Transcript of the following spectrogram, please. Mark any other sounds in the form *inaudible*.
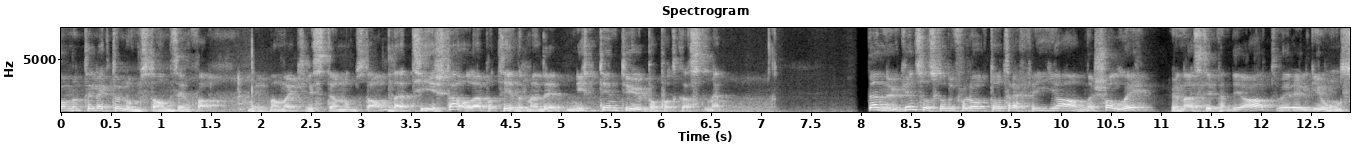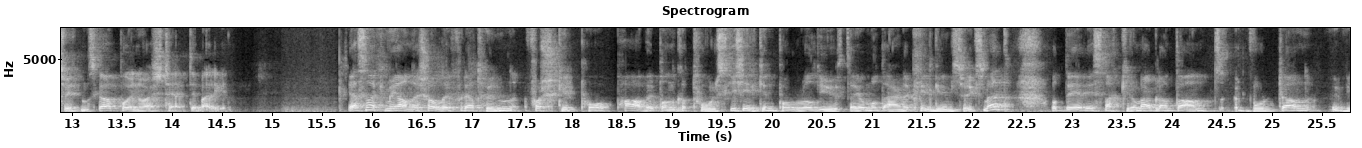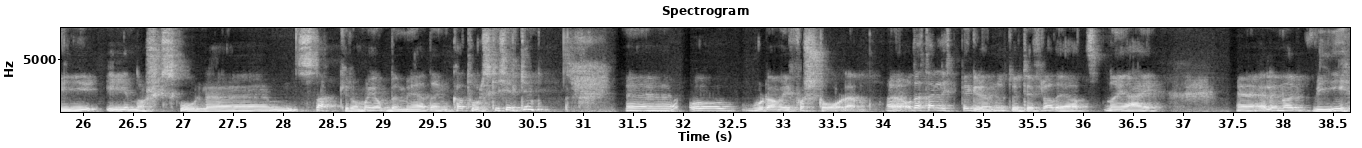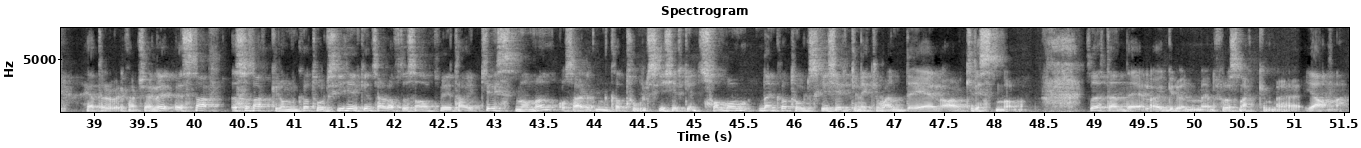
Velkommen til Lektor Lomsdalens innfall. Mitt navn er Kristian Lomsdalen. Det er tirsdag, og det er på tide med et nytt intervju på podkasten min. Denne uken skal du få lov til å treffe Jane Skjolli. Hun er stipendiat ved religionsvitenskap på Universitetet i Bergen. Jeg snakker med Jane Skjolli fordi at hun forsker på paver på den katolske kirken på World Youth Day og moderne pilegrimsvirksomhet. Og det vi snakker om, er bl.a. hvordan vi i norsk skole snakker om å jobbe med den katolske kirken. Eh, og hvordan vi forstår den. Eh, og dette er litt begrunnet ut ifra det at når jeg eller når vi, heter det vel kanskje, eller snak, så snakker om den katolske kirken, så er det ofte sånn at vi tar kristendommen, og så er det den katolske kirken. Som om den katolske kirken ikke var en del av kristendommen. Så dette er en del av grunnen min for å snakke med Jane.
